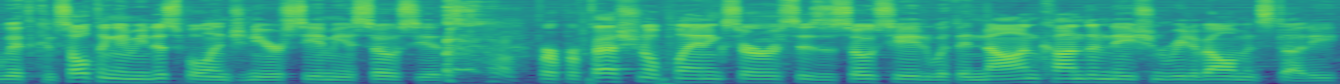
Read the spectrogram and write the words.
with Consulting and Municipal Engineer, CME Associates, for professional planning services associated with a non-condemnation redevelopment study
